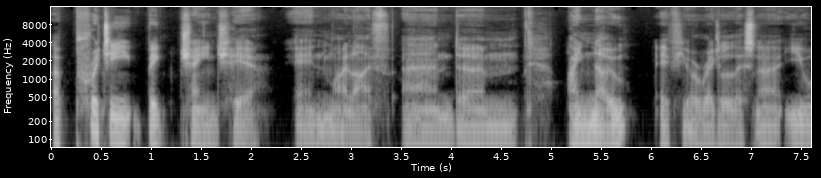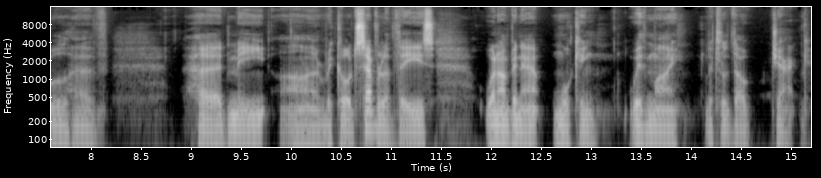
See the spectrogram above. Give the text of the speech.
a pretty big change here in my life. And um, I know if you're a regular listener, you will have heard me uh, record several of these when I've been out walking with my little dog Jack.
